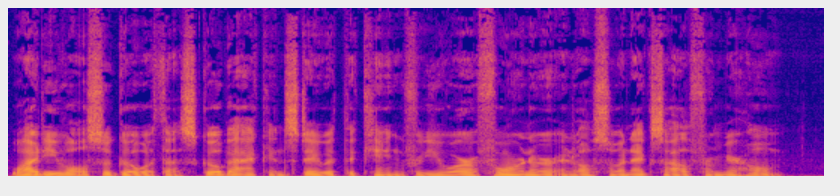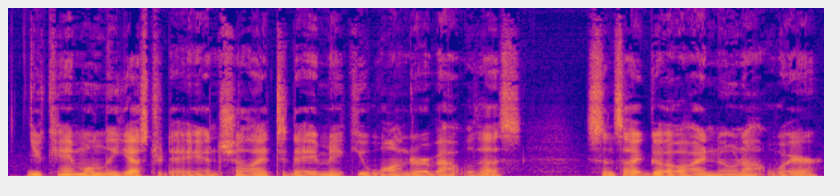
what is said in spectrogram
Why do you also go with us? Go back and stay with the king, for you are a foreigner and also an exile from your home. You came only yesterday, and shall I today make you wander about with us? Since I go, I know not where.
